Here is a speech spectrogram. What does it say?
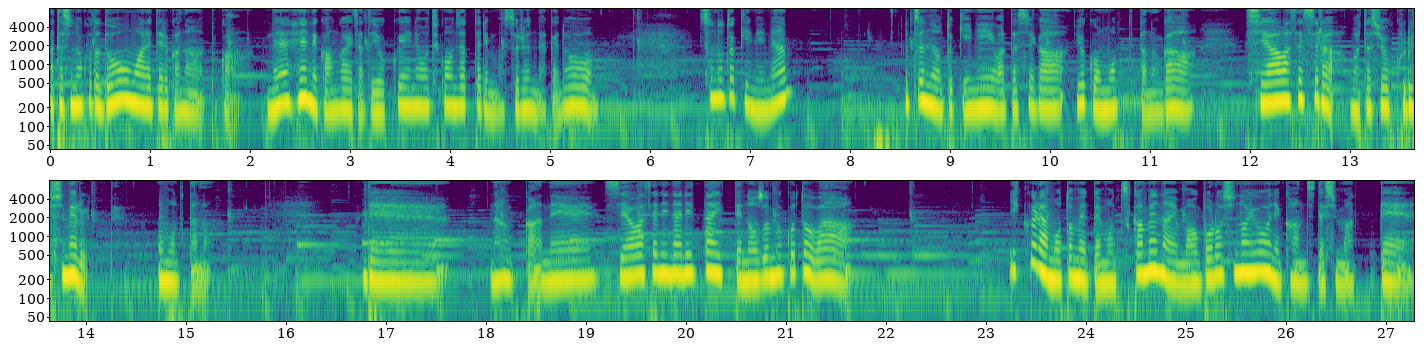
私のことどう思われてるかなとかね変に考えちゃって余計に落ち込んじゃったりもするんだけどその時にねうつの時に私がよく思ってたのが幸せすら私を苦しめるって思ったの。でなんかね幸せになりたいって望むことはいくら求めてもつかめない幻のように感じてしまって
